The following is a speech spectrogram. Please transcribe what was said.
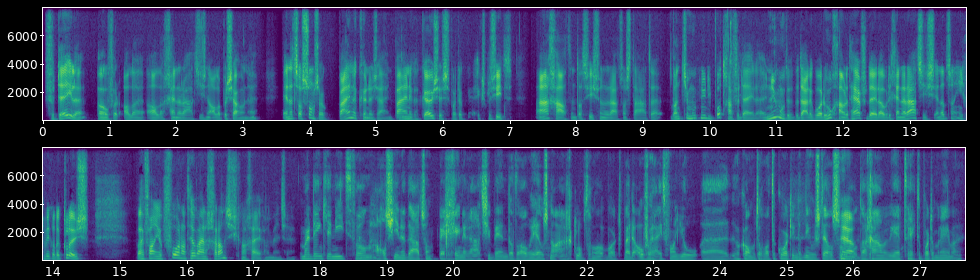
verdelen over alle, alle generaties en alle personen. En dat zal soms ook pijnlijk kunnen zijn. Pijnlijke keuzes wordt ook expliciet aangehaald in het advies van de Raad van State. Want je moet nu die pot gaan verdelen. En nu moet het duidelijk worden, hoe gaan we het herverdelen over die generaties? En dat is een ingewikkelde klus. waarvan je op voorhand heel weinig garanties kan geven aan mensen. Maar denk je niet van als je inderdaad zo'n pechgeneratie bent, dat er alweer heel snel aangeklopt wordt bij de overheid van joh, uh, we komen toch wat tekort in het nieuwe stelsel. Ja. Dan gaan we weer, trek de portemonnee maar.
